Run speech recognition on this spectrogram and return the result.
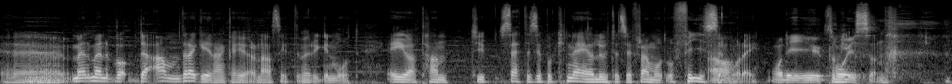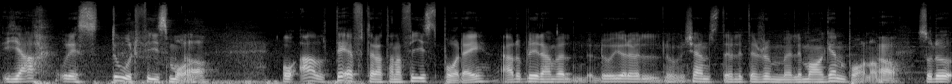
Eh, Mm. Men, men det andra grejen han kan göra när han sitter med ryggen mot är ju att han typ sätter sig på knä och lutar sig framåt och fiser Ja. på dig. och det är ju poison. Ja, och det är stort fismål. Ja. Och alltid efter att han har fist på dig, ja då blir han väl, då, gör det väl, då känns det lite rummel i magen på honom. Ja. Så då,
